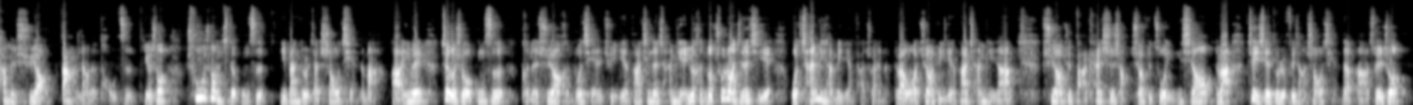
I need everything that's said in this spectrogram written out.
他们需要大量的投资，也就是说，初创期的公司一般都是在烧钱的嘛，啊，因为这个时候公司可能需要很多钱去研发新的产品，因为很多初创期的企业，我产品还没研发出来呢，对吧？我需要去研发产品啊，需要去打开市场，需要去做营销，对吧？这些都是非常烧钱的啊，所以说，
